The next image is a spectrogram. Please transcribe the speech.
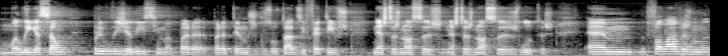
uma ligação privilegiadíssima para, para termos resultados efetivos nestas nossas, nestas nossas lutas. Um, Falavas-me,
